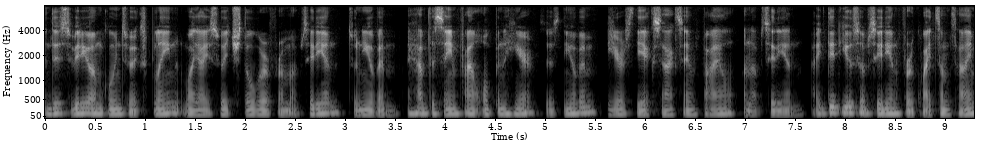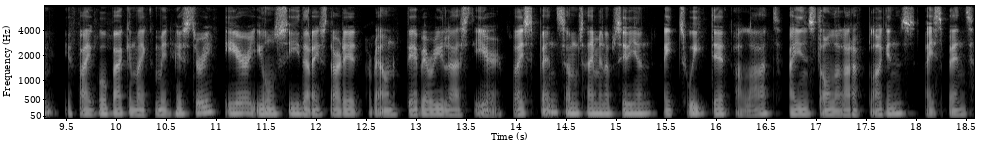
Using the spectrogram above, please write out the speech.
In this video, I'm going to explain why I switched over from Obsidian to NeoVim. I have the same file open here, this is NeoVim. Here's the exact same file on Obsidian. I did use Obsidian for quite some time. If I go back in my commit history, here you'll see that I started around February last year. So I spent some time in Obsidian. I tweaked it a lot. I installed a lot of plugins. I spent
